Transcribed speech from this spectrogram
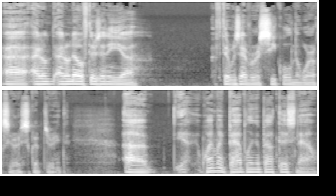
Uh, I don't. I don't know if there's any. Uh, if there was ever a sequel in the works or a script or anything. Uh, yeah, why am I babbling about this now?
